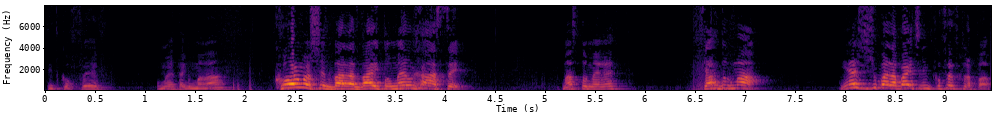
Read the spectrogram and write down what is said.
תתכופף. אומרת הגמרא, כל מה שבעל הבית אומר לך, עשה. מה זאת אומרת? קח דוגמה. יש איזשהו בעל הבית שנתכופף כלפיו.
